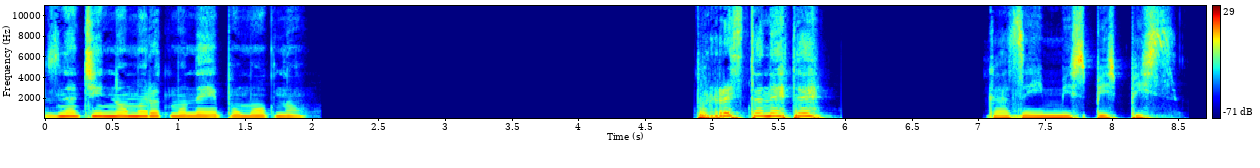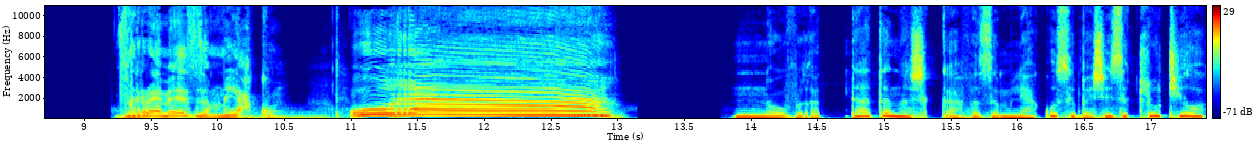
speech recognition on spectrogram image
Значи номерът му не е помогнал. Престанете! Каза им мис Пис-Пис. Време е за мляко. Ура! Но вратата на шкафа за мляко се беше заключила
